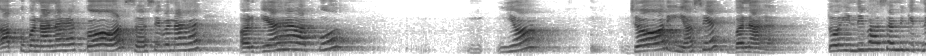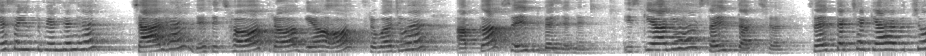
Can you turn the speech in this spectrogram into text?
आपको बनाना है, क और स से बना है, और ज्ञ है आपको, य, ज और य से बना है। तो हिंदी भाषा में कितने संयुक्त व्यंजन है? चार है, जैसे छ, त्र, ज्ञ और श्रव जो है, आपका संयुक्त व्यंजन है। इसके आगे है संयुक्त अक्षर। संयुक्त अक्षर क्या है बच्चों?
